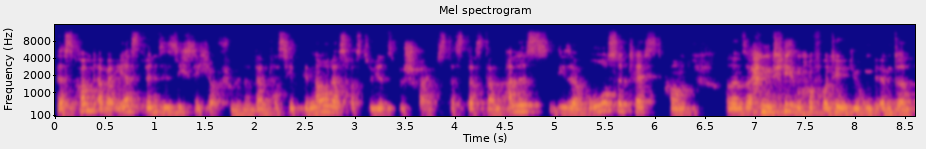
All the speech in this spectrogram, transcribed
Das kommt aber erst, wenn sie sich sicher fühlen. Und dann passiert genau das, was du jetzt beschreibst, dass das dann alles, dieser große Test kommt. Und dann sagen die immer von den Jugendämtern,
